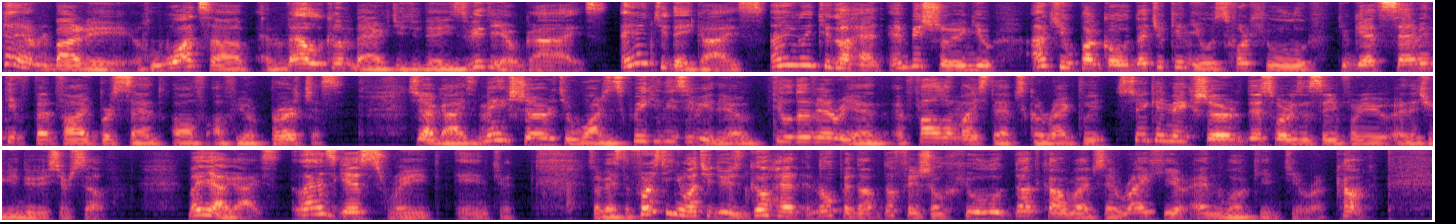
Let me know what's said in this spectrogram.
Hey everybody, what's up and welcome back to today's video guys. And today guys, I'm going to go ahead and be showing you a coupon code that you can use for Hulu to get 75% off of your purchase. So yeah guys, make sure to watch this quick easy video till the very end and follow my steps correctly so you can make sure this works the same for you and that you can do this yourself. But yeah, guys, let's get straight into it. So guys, the first thing you want to do is go ahead and open up the official Hulu.com website right here and log into your account.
